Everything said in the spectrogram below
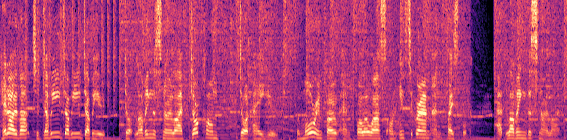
Head over to www.lovingthesnowlife.com.au for more info and follow us on Instagram and Facebook at Loving the Snow Life.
